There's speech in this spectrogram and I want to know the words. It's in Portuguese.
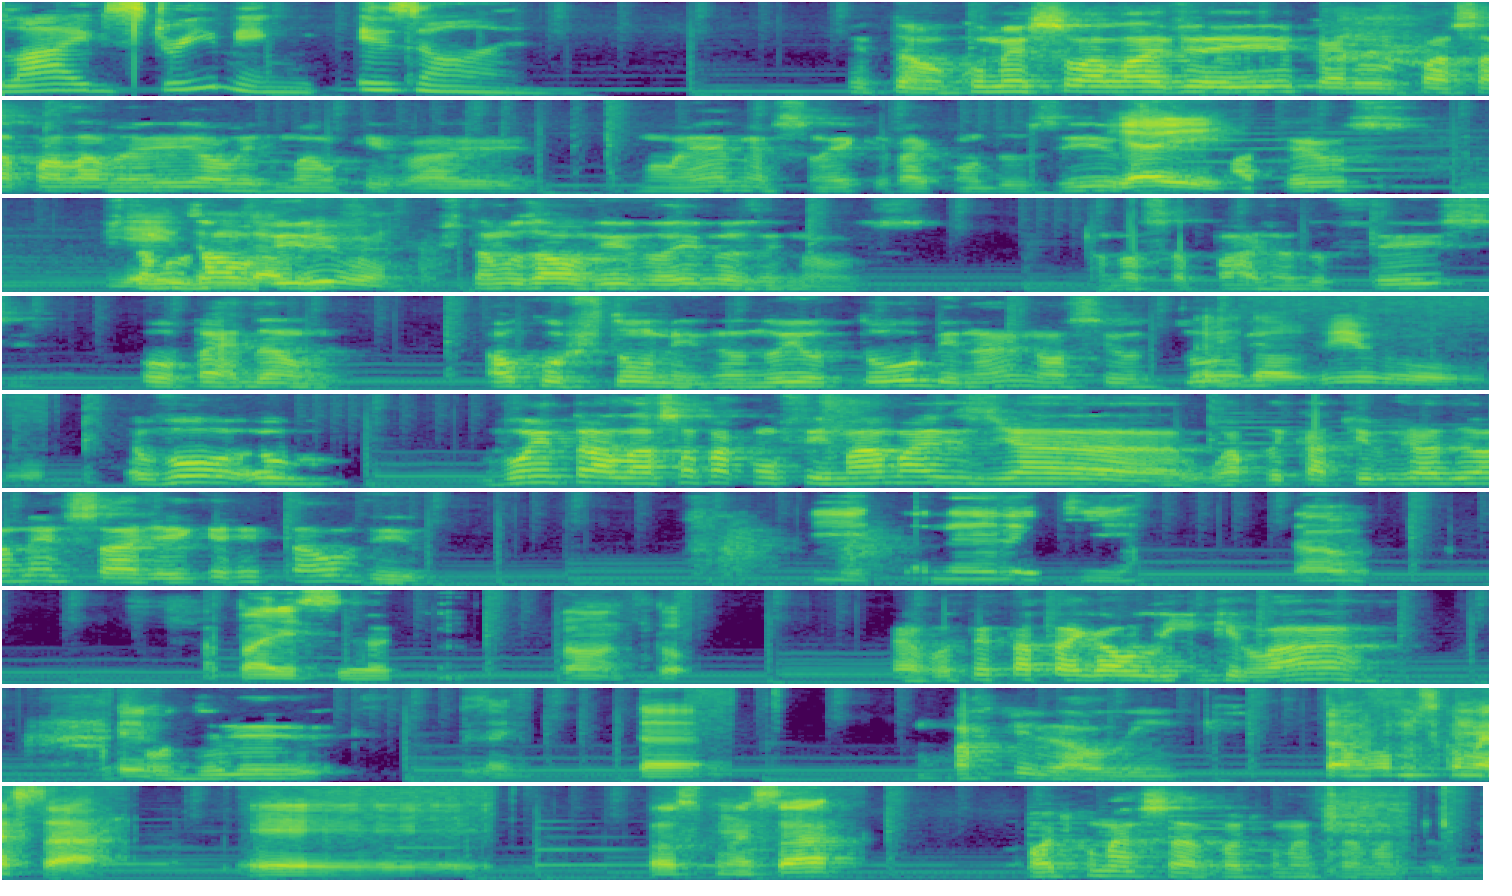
Live streaming is on. Então, começou a live aí, eu quero passar a palavra aí ao irmão que vai, irmão Emerson aí, que vai conduzir. E aí? Matheus. E aí, Estamos ao ao vivo. vivo? Estamos ao vivo aí, meus irmãos. Na nossa página do Face. Oh, perdão. Ao costume, no, no YouTube, né? Nosso Estamos YouTube. ao vivo. Eu vou, eu vou entrar lá só para confirmar, mas já o aplicativo já deu a mensagem aí que a gente tá ao vivo. Ih, tá nele aqui. Tá. Apareceu aqui. Pronto. Eu vou tentar pegar o link lá, poder Tá. compartilhar o link. Então vamos começar. É, Posso começar? Pode começar, pode começar, Matheus.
